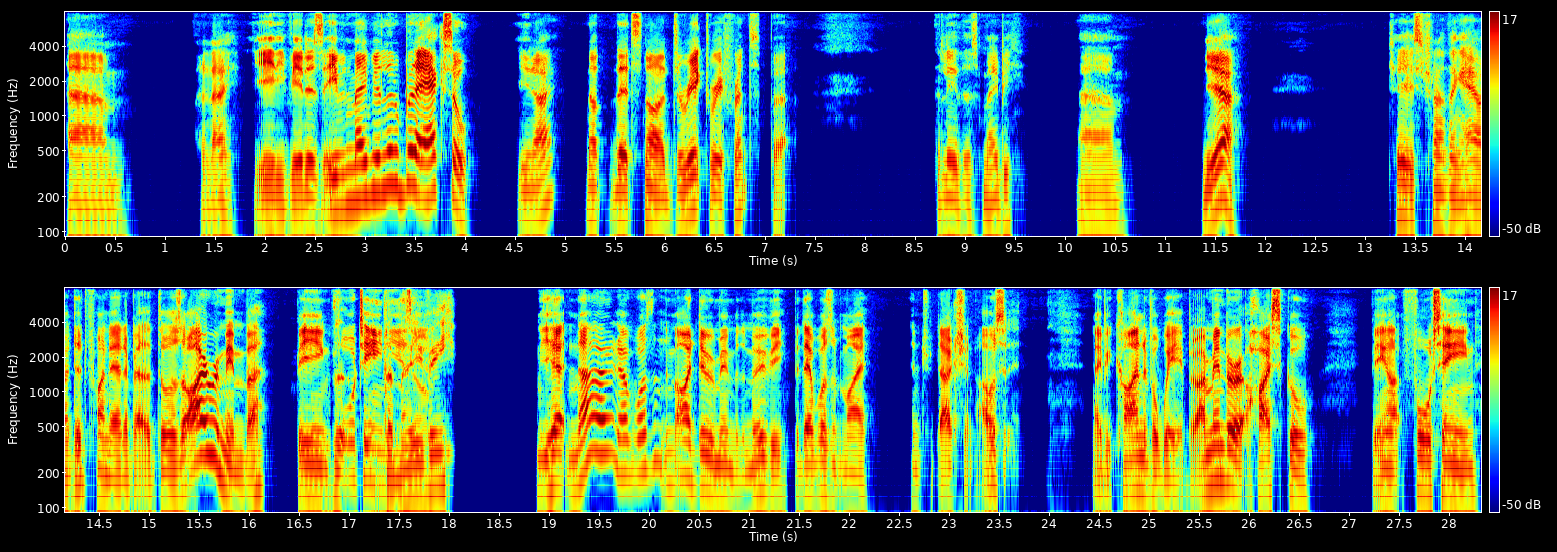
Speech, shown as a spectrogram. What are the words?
um, I don't know, your Eddie Vedders, even maybe a little bit of Axl, you know, not that's not a direct reference, but the leathers maybe. Um, yeah. Jeez, trying to think how I did find out about the doors. I remember being The- 14 The years old. movie. Yeah, no, no, it wasn't. I do remember the movie, but that wasn't my introduction. I was maybe kind of aware, but I remember at high school being like 14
